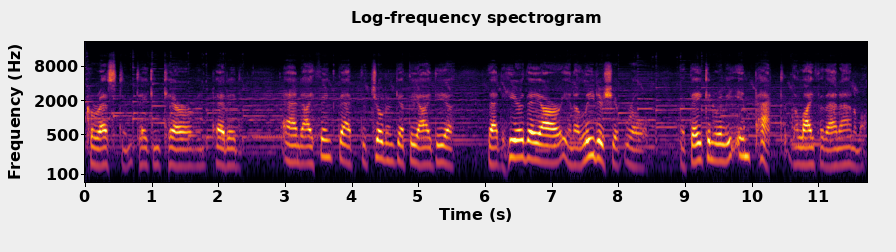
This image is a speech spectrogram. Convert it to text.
caressed and taken care of and petted. And I think that the children get the idea that here they are in a leadership role, that they can really impact the life of that animal.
